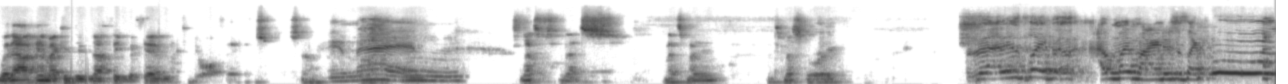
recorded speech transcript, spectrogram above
without Him, I can do nothing. With Him, I can do all. So, Amen. Uh, that's that's that's my that's my story. That is like uh, my mind is just like. Whoo.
